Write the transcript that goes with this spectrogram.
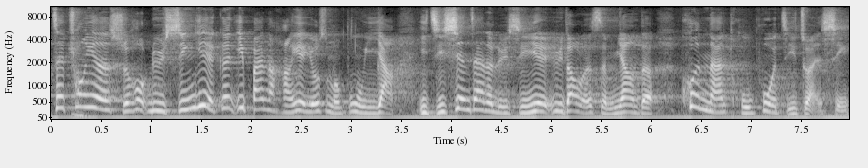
在创业的时候，旅行业跟一般的行业有什么不一样，以及现在的旅行业遇到了什么样的困难突破及转型？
